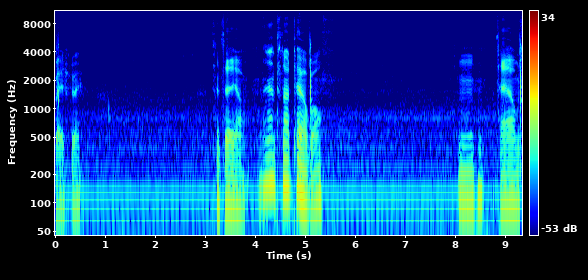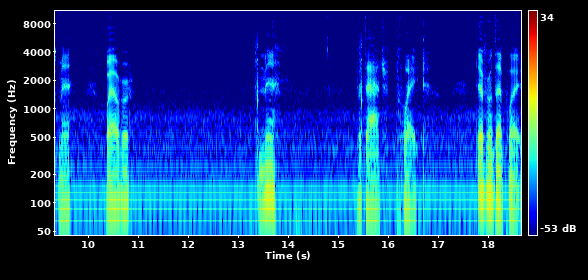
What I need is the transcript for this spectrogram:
basically. Since they are, it's not terrible. Mm-hmm. Sounds meh. Whatever. Meh. But that plate. Different with that plate.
